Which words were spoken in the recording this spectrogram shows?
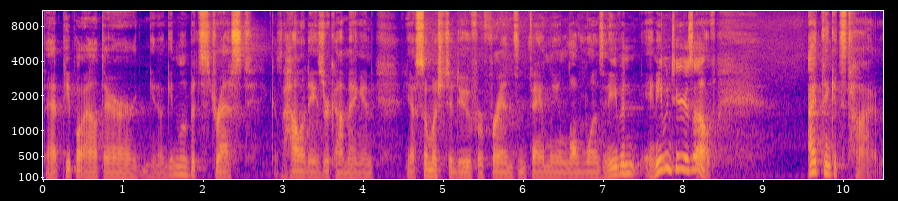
that people out there are, you know, getting a little bit stressed because the holidays are coming and you have so much to do for friends and family and loved ones and even and even to yourself. I think it's time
